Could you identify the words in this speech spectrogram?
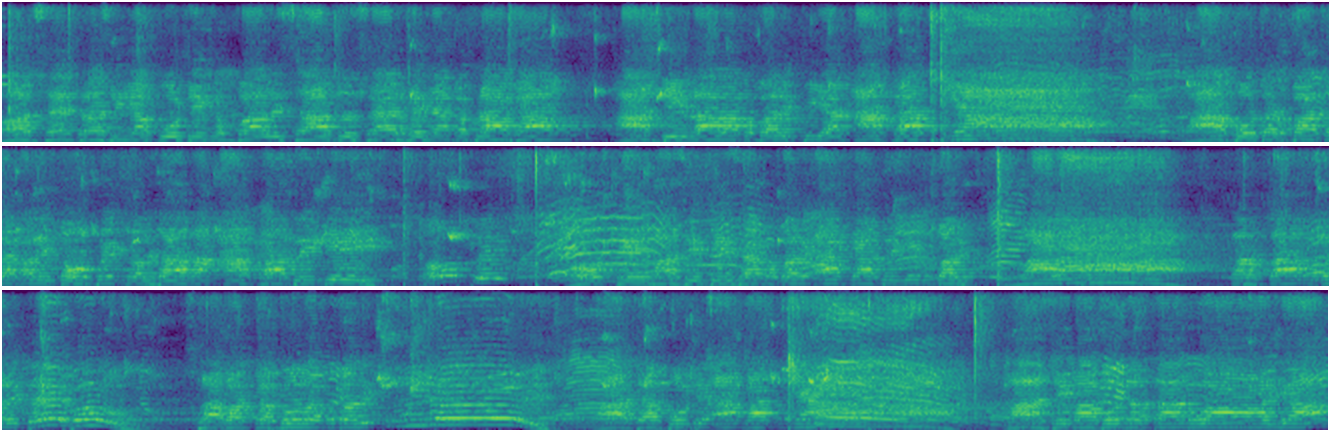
Konsentrasinya Budi kembali satu servisnya ke belakang. Adi Lala kembali pian angkatnya. Aku terbaca kali topik ke sana angkat tinggi. Topik. Oke masih bisa kembali angkat tinggi kembali. Lala tertahan kembali Tebu. Selamatkan bola kembali Willy. Ada Budi angkatnya. Masih mampu tertahan wayang.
